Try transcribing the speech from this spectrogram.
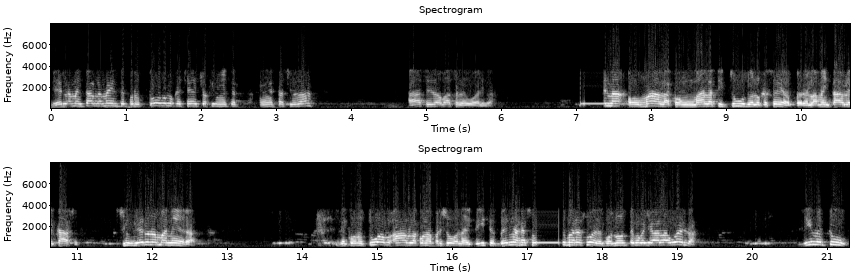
Es lamentablemente, pero todo lo que se ha hecho aquí en, este, en esta ciudad ha sido a base de huelga. Buena o mala, con mala actitud o lo que sea, pero es lamentable el caso. Si hubiera una manera de cuando tú hablas con la persona y te dice, ven a resolver, tú me resuelves, pues no tengo que llevar la huelga dime tú,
